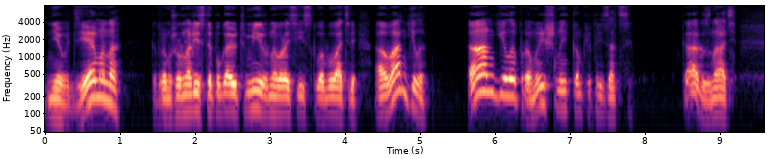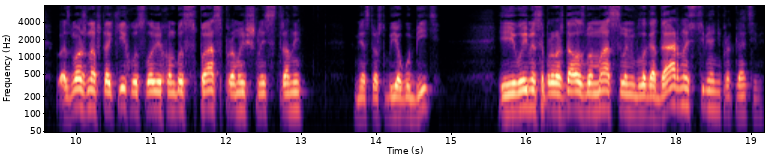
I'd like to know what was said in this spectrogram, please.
не в демона, которым журналисты пугают мирного российского обывателя, а в ангела, ангела промышленной компьютеризации. Как знать, возможно, в таких условиях он бы спас промышленность страны, вместо того, чтобы ее губить, и его имя сопровождалось бы массовыми благодарностями, а не проклятиями.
